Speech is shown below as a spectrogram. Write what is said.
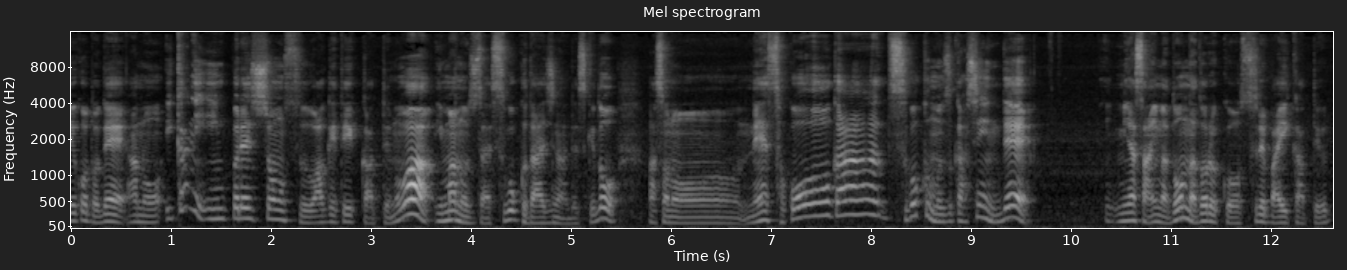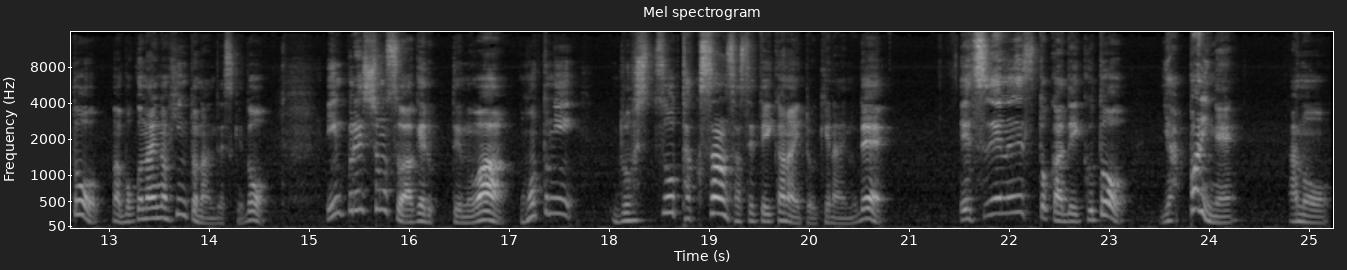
ということであのいかにインプレッション数を上げていくかっていうのは今の時代すごく大事なんですけど、まあ、そのねそこがすごく難しいんで皆さん今どんな努力をすればいいかっていうと、まあ、僕なりのヒントなんですけどインプレッション数を上げるっていうのは本当に露出をたくさんさせていかないといけないので SNS とかでいくとやっぱりねあの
